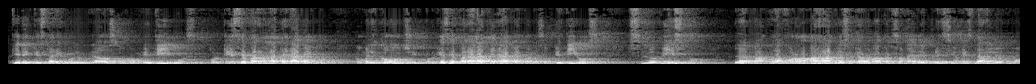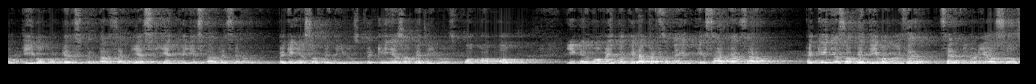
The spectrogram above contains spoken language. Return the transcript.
tienen que estar involucrados con objetivos. ¿Por qué separar la terapia con, el coaching? ¿Por qué separar la terapia con los objetivos? Es lo mismo. La, forma más rápida de sacar a una persona de depresión es darle un motivo por qué despertarse al día siguiente y establecer pequeños objetivos. Pequeños objetivos, poco a poco. Y en el momento que la persona empieza a alcanzar pequeños objetivos, no ser, ser gloriosos,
